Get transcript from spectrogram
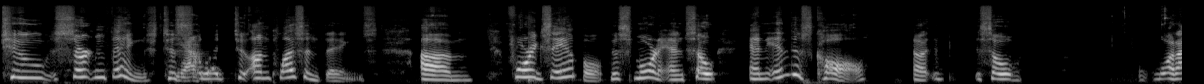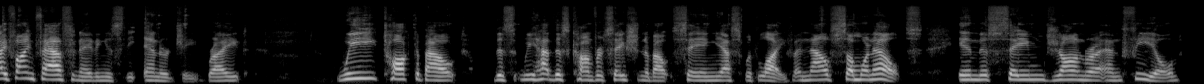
to certain things to Yeah. like to unpleasant things um for example this morning and so and in this call uh, so what i find fascinating is the energy right we talked about this we had this conversation about saying yes with life and now someone else in this same genre and field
